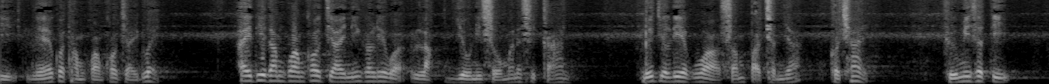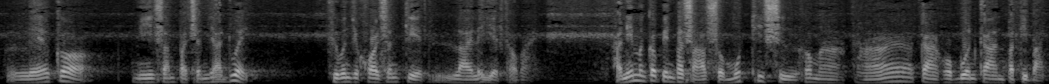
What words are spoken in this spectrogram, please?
ติแล้วก็ทำความเข้าใจด้วย ไอ้ที่ทำความเข้าใจนี้เขาเรียกว่า หลักโยนิโสมนสิการ หรือจะเรียกว่าสัมปชัญญะก็ใช่ คือมีสติแล้วก็มีสัมปชัญญะด้วย คือมันจะคอยสังเกตรายละเอียดเข้าไป อันนี้มันก็เป็นภาษาสมมุติที่สื่อเข้ามา หาการกระบวนการปฏิบัติ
